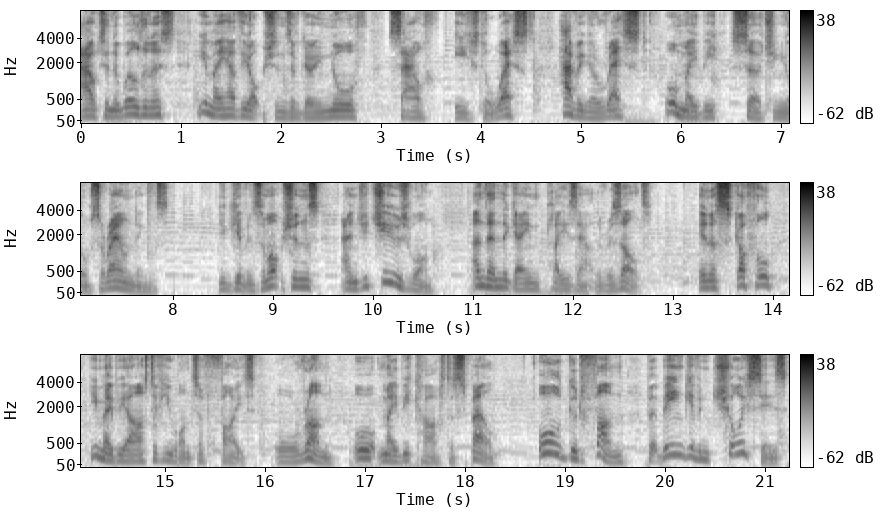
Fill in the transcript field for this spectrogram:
Out in the wilderness, you may have the options of going north, south, east or west, having a rest, or maybe searching your surroundings. You're given some options and you choose one, and then the game plays out the result. In a scuffle, you may be asked if you want to fight or run, or maybe cast a spell. All good fun, but being given choices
